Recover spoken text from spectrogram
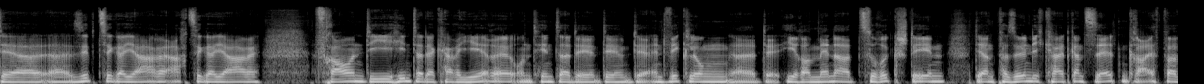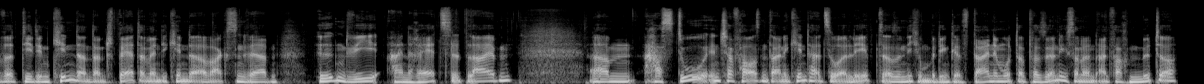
der äh, 70er Jahre, 80er Jahre. Frauen, die hinter der Karriere und hinter de, de, der Entwicklung äh, der, ihrer Männer zurückstehen, deren Persönlichkeit ganz selten greifbar wird, die den Kindern dann später, wenn die Kinder erwachsen werden, irgendwie ein Rätsel bleiben. Ähm, hast du in Schaffhausen deine Kindheit so erlebt? Also nicht unbedingt jetzt deine Mutter persönlich, sondern einfach Mütter,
